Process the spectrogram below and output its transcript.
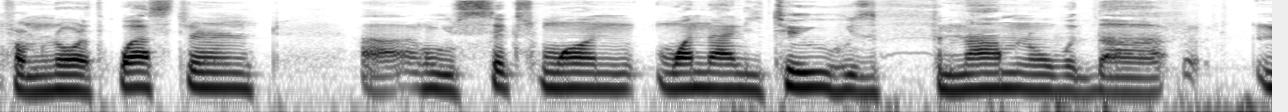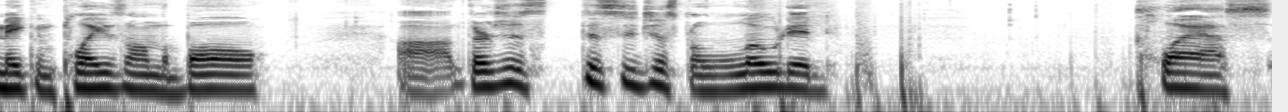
from Northwestern, uh, who's 6'1", 192, who's phenomenal with uh, making plays on the ball. Uh, they're just this is just a loaded class,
